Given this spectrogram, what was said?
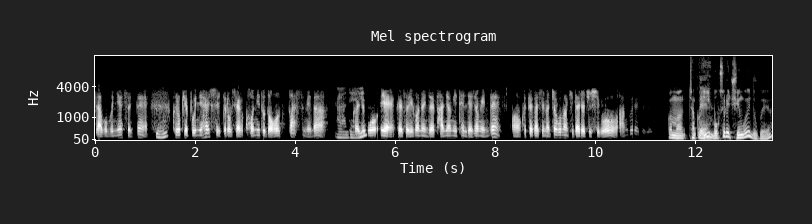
라고 문의했을 때 네. 그렇게 문의할 수 있도록 제가 건의도 넣어놨습니다. 아, 네. 그리고 예 그래서 이거는 이제 반영이 될 예정인데 어 그때까지만 조금만 기다려 주시고 안 그래도 요... 잠깐만 잠깐 네. 이 목소리 주인공이 누구예요?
